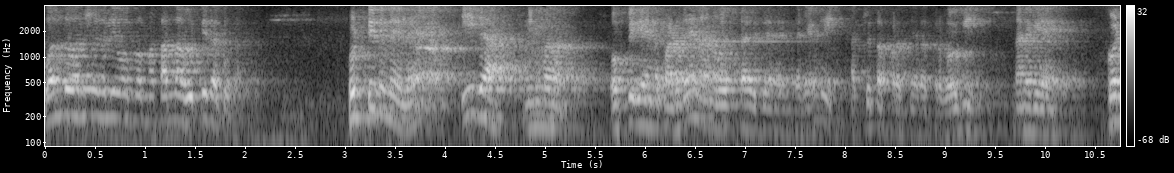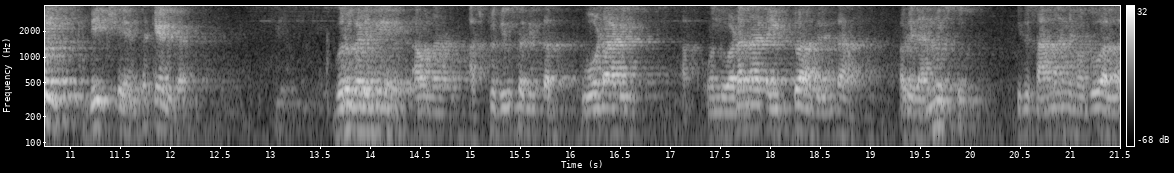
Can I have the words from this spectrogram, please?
ಒಂದು ವರ್ಷದಲ್ಲಿ ಒಬ್ಬ ತಮ್ಮ ಹುಟ್ಟಿದ ಕೂಡ. ಹುಟ್ಟಿದ ಮೇಲೆ ಈಗ ನಿಮ್ಮ ಒಪ್ಪಿಗೆಯನ್ನು ಪಡೆದೇ ನಾನು ಹೋಗ್ತಾ ಇದ್ದೇನೆ ಅಂತ ಹೇಳಿ ಅಚ್ಯುತ ಪ್ರಜ್ಞರ ಹತ್ರ ಹೋಗಿ ನನಗೆ ಕೊಡಿ ದೀಕ್ಷೆ ಅಂತ ಕೇಳಿದ ಗುರುಗಳಿಗೆ ಅವನ ಅಷ್ಟು ದಿವಸದಿಂದ ಓಡಾಡಿ ಒಂದು ಒಡನಾಟ ಇತ್ತು ಆದ್ರಿಂದ ಅವರಿಗೆ ಅನ್ನಿಸ್ತು. ಇದು ಸಾಮಾನ್ಯ ಮಗು ಅಲ್ಲ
